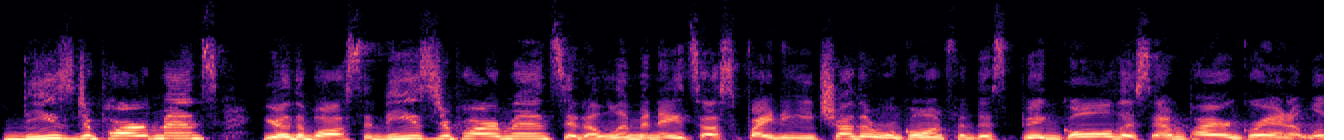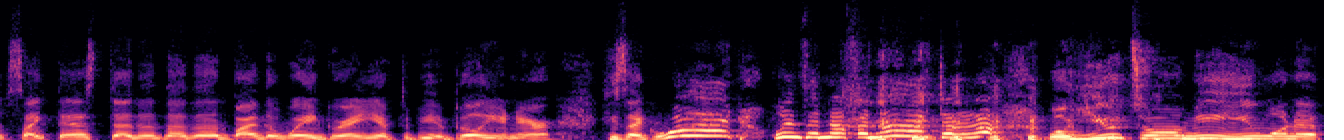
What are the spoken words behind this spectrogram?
these departments. You're the boss of these departments. It eliminates us fighting each other. We're going for this big goal, this empire. Grant, it looks like this. Da, da, da, da. By the way, Grant, you have to be a billionaire. He's like, what? When's enough enough? da, da, da. well, you told me you want to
